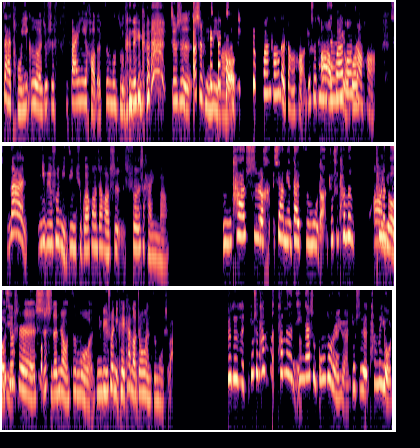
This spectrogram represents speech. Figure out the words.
在同一个就是翻译好的字幕组的那个就是视频里吗？官方的账号，就是他们哦，官方账号。那你比如说你进去官方账号是说的是韩语吗？嗯，它是下面带字幕的，就是他们。他们有就是实时的那种字幕，你比如说你可以看到中文字幕是吧？对对对，就是他们，他们应该是工作人员，就是他们有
